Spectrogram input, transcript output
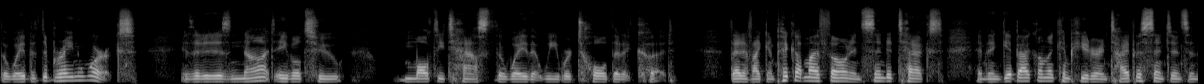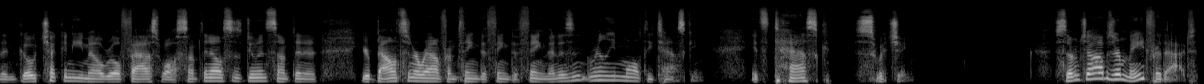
the way that the brain works is that it is not able to multitask the way that we were told that it could that if I can pick up my phone and send a text and then get back on the computer and type a sentence and then go check an email real fast while something else is doing something and you're bouncing around from thing to thing to thing, that isn't really multitasking. It's task switching. Some jobs are made for that.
